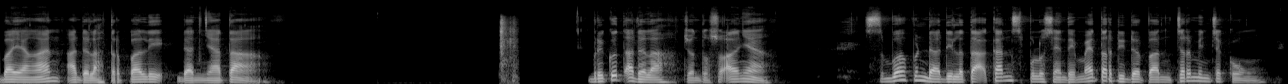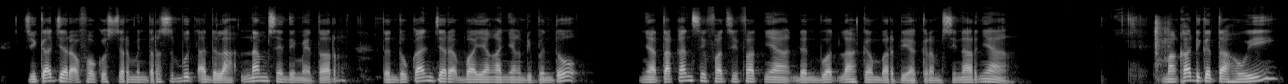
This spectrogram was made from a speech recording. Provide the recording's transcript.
bayangan adalah terbalik dan nyata. Berikut adalah contoh soalnya. Sebuah benda diletakkan 10 cm di depan cermin cekung. Jika jarak fokus cermin tersebut adalah 6 cm, tentukan jarak bayangan yang dibentuk, nyatakan sifat-sifatnya dan buatlah gambar diagram sinarnya. Maka diketahui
